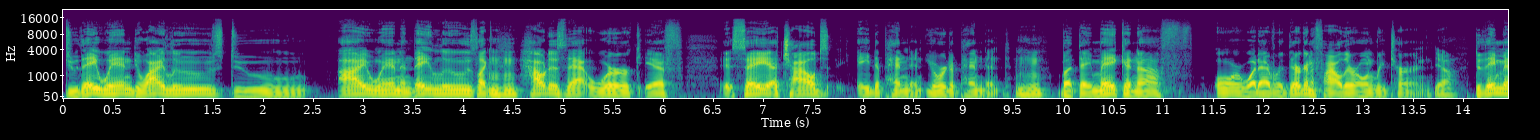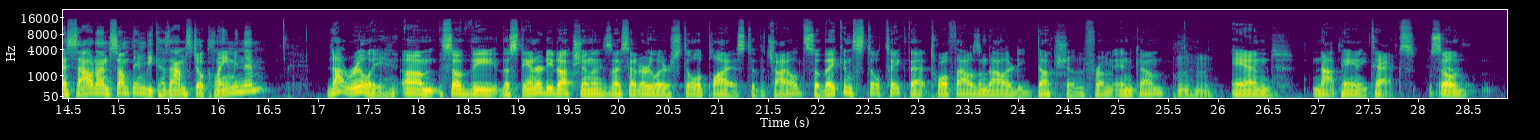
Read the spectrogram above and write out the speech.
Do they win? Do I lose? Do I win and they lose? Like, mm-hmm. how does that work if, say, a child's a dependent, you're dependent, mm-hmm. but they make enough or whatever, they're going to file their own return. Yeah. Do they miss out on something because I'm still claiming them? Not really. Um, so the the standard deduction, as I said earlier, still applies to the child. So they can still take that twelve thousand dollar deduction from income and not pay any tax. So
